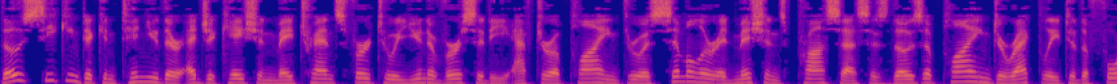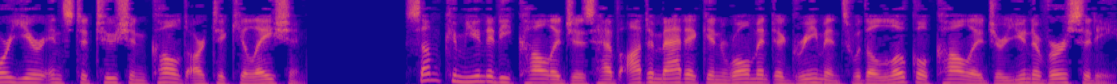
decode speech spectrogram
Those seeking to continue their education may transfer to a university after applying through a similar admissions process as those applying directly to the four-year institution called articulation. Some community colleges have automatic enrollment agreements with a local college or university,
